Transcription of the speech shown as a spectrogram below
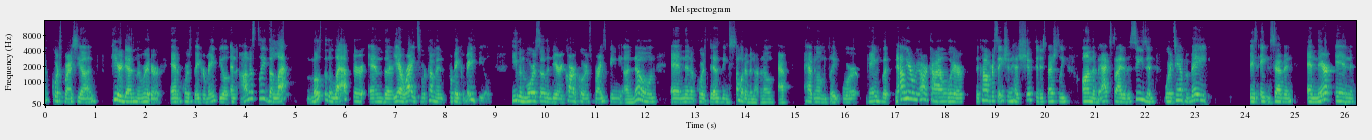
of course, Bryce Young, here Desmond Ridder, and of course Baker Mayfield. And honestly, the laugh, most of the laughter and the yeah rights were coming for Baker Mayfield even more so than Derek Carr, of course, Bryce being the unknown, and then of course Des being somewhat of an unknown after having only played four games. But now here we are, Kyle, where the conversation has shifted, especially on the backside of the season, where Tampa Bay is eight and seven, and they're in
